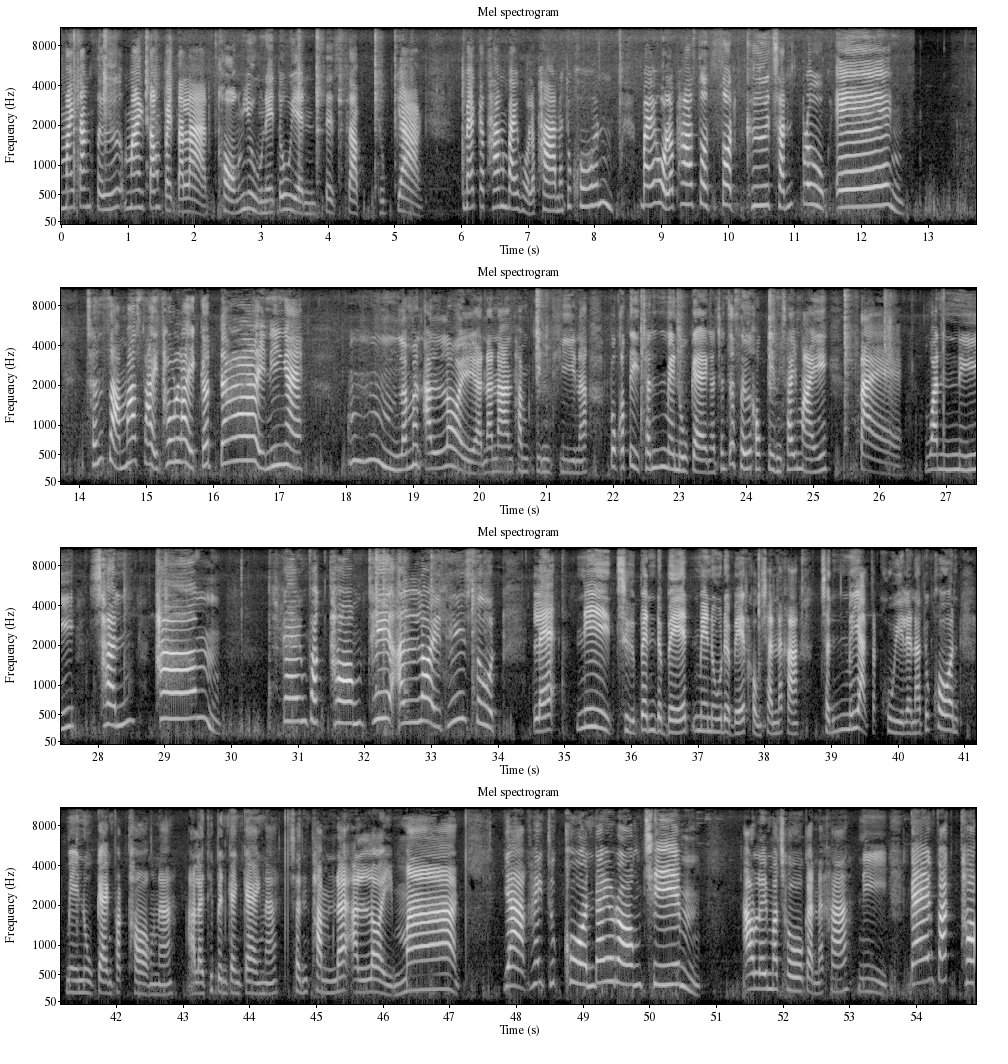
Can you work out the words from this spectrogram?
ไม่ต้องซื้อไม่ต้องไปตลาดของอยู่ในตู้เย็นเสร็จสับทุกอย่าง แม้กระทั่งใบโหระพานะทุกคน ใบโหระพาสดๆคือฉันปลูกเอง ฉันสามารถใส่เท่าไหร่ก็ได้ นี่ไง อืมแล้วมันอร่อยอะ นานๆทำกินทีนะ ปกติฉันเมนูแกงอะ ฉันจะซื้อเขากินใช่ไหม แต่วันนี้ฉันทำแกงฟักทองที่อร่อยที่สุด และ นี่ถือเป็น the best เมนู the best ของฉันนะคะ ฉันไม่อยากจะคุยเลยนะทุกคนเมนูแกงฟักทองนะ อะไรที่เป็นแกงๆนะ ฉันทำได้อร่อยมาก อยากให้ทุกคนได้ลองชิม เอาเลยมาโชว์กันนะคะ นี่ แกงฟักทอง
